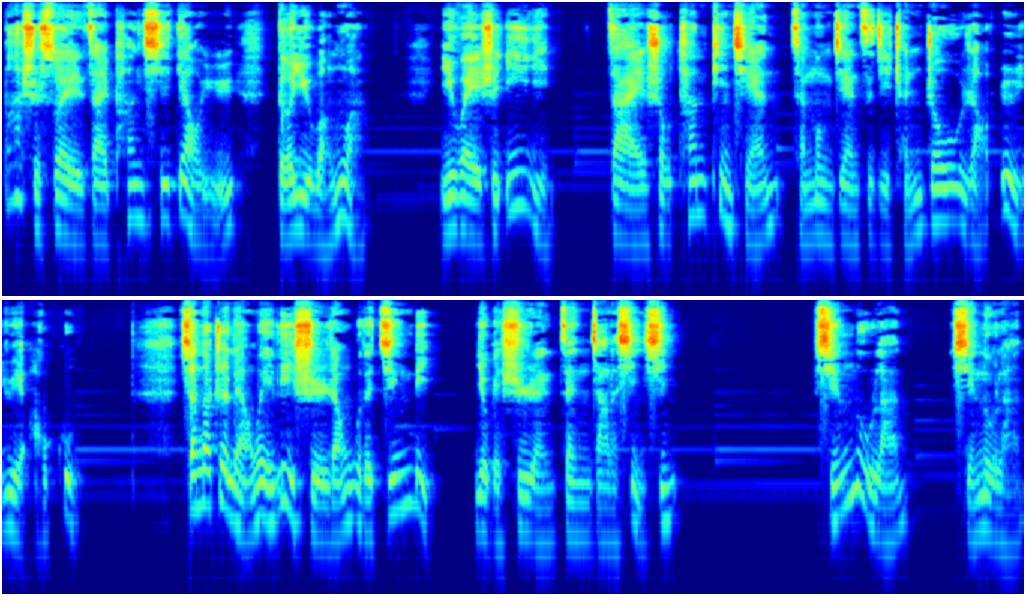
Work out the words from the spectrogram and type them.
八十岁在潘溪钓鱼，得遇文王；一位是伊尹，在受贪聘前曾梦见自己乘舟绕日月而过。想到这两位历史人物的经历，又给诗人增加了信心。行路难，行路难，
